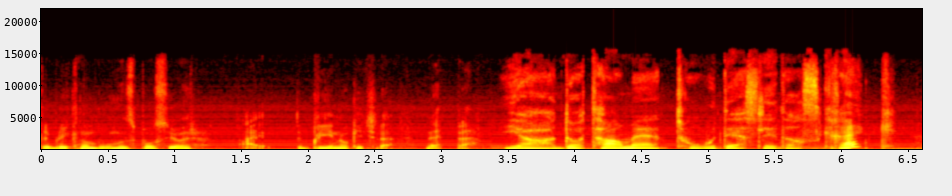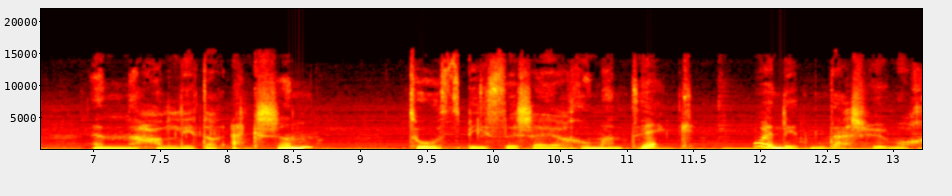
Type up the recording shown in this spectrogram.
det blir ikke noen bonus på oss i år. Nei, det blir nok ikke det. Neppe. Ja, da tar vi to desiliter skrekk, en halvliter action, to spiseskjeer romantikk og en liten dash humor.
